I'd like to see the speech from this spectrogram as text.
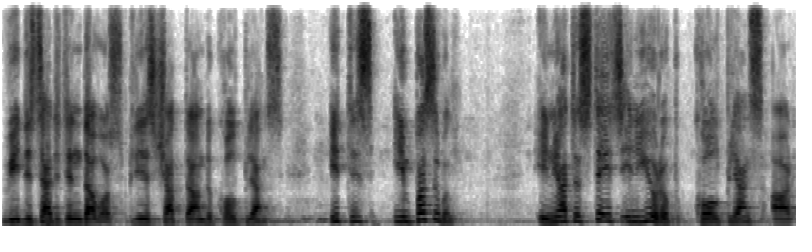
we decided in Davos, please shut down the coal plants. It is impossible. In the United States, in Europe, coal plants are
